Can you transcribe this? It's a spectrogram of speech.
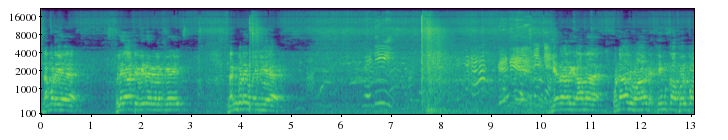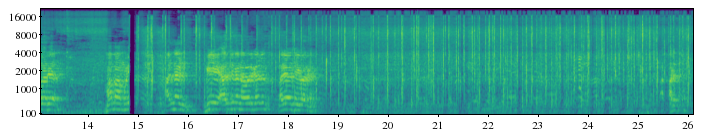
நம்முடைய விளையாட்டு வீரர்களுக்கு நன்கொடை வழங்கிய ஏறாடு கிராம உணாவது வார்டு திமுக பொறுப்பாளர்கள் மாமா முனி அண்ணன் வி ஏ அர்ஜுனன் அவர்கள் மரியாதை செய்வார்கள். அடுத்த-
